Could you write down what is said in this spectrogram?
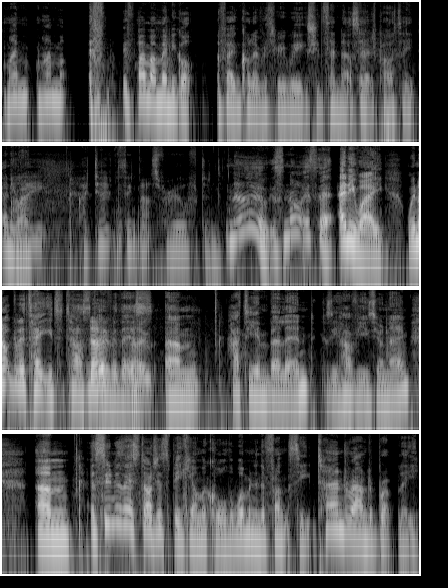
My my if my mum only got a phone call every three weeks, she'd send out a search party. Anyway. I, I don't think that's very often. No, it's not, is it? Anyway, we're not going to take you to task No, over this, um, Hattie in Berlin, because you have used your name. Um, as soon as I started speaking on the call, the woman in the front seat turned around abruptly,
